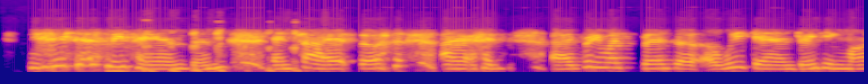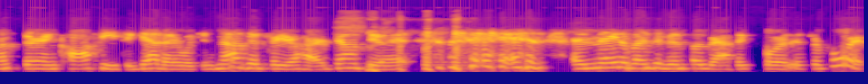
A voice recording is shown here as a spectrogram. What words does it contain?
these hands and and try it. So I had I pretty much spent a, a, weekend drinking Monster and coffee together, which is not good for your heart. Don't do it. and, and made a bunch of infographics for this report.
